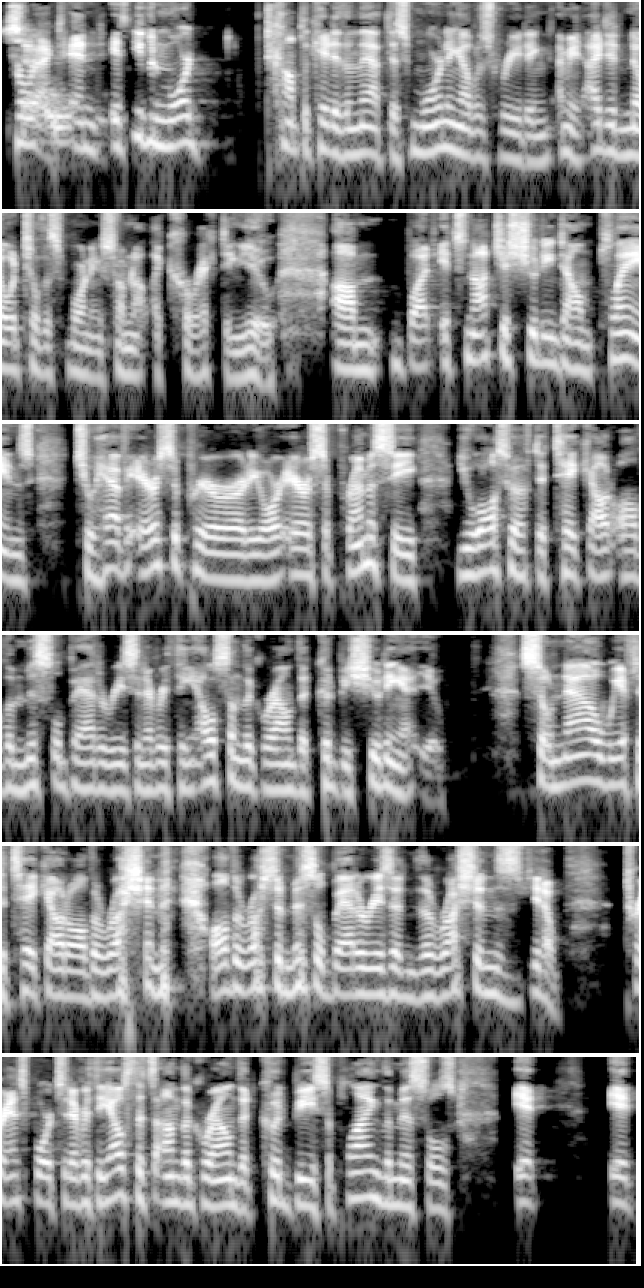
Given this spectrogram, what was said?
So- Correct. And it's even more complicated than that. This morning I was reading, I mean, I didn't know it till this morning, so I'm not like correcting you. Um, but it's not just shooting down planes. To have air superiority or air supremacy, you also have to take out all the missile batteries and everything else on the ground that could be shooting at you. So now we have to take out all the Russian, all the Russian missile batteries and the Russians, you know, transports and everything else that's on the ground that could be supplying the missiles. It, it,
